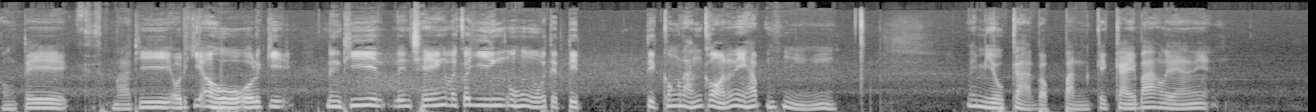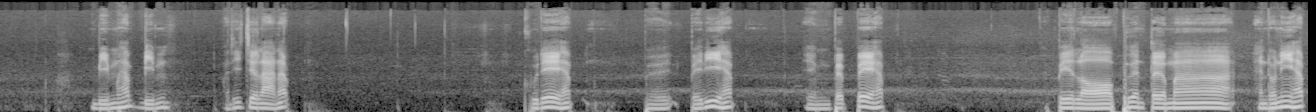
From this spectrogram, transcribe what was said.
กองเต้มาที่โอริกิโอ้โหโอริกิหนึ่งที่เลนเช้งแล้วก็ยิงโอ้โหติดติดติดกองหลังก่อนนั่นเองครับไม่มีโอกาสแบบปั่นไกลๆบ้างเลยนะเนี่ยบิมครับบิมมาที่เจอรานครับคูเด้ครับเปเปดี้ครับเอ็มเปเป้ครับเปรอเพื่อนเติมมาแอนโทนีครับ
